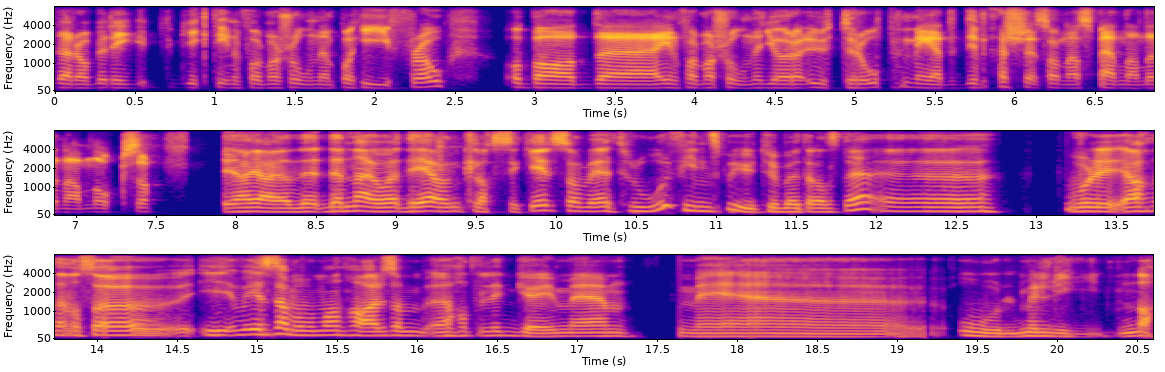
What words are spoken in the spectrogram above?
där de rig- gick till på Heathrow og bad eh, informasjonen gjøre utrop med diverse sånne spennende navn også. Ja, ja, ja, det, den er jo, det er jo en klassiker som jeg tror fins på YouTube et eller annet sted. Eh, hvor ja, den også, I, i samme hvor man har liksom, eh, hatt det litt gøy med, med ord med lyden, da.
